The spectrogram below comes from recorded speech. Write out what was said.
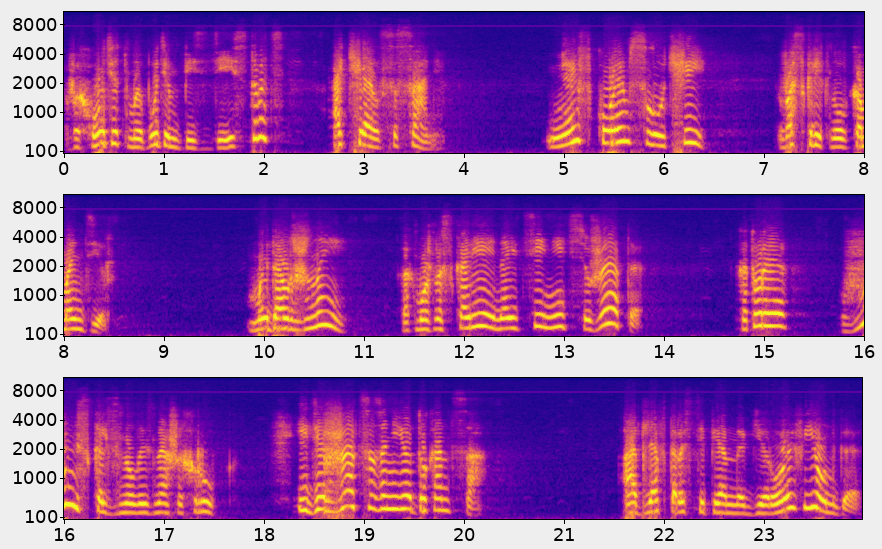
Выходит, мы будем бездействовать? отчаялся Саня. Ни в коем случае, воскликнул командир. Мы должны как можно скорее найти нить сюжета, которая выскользнула из наших рук, и держаться за нее до конца. А для второстепенных героев Юнга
